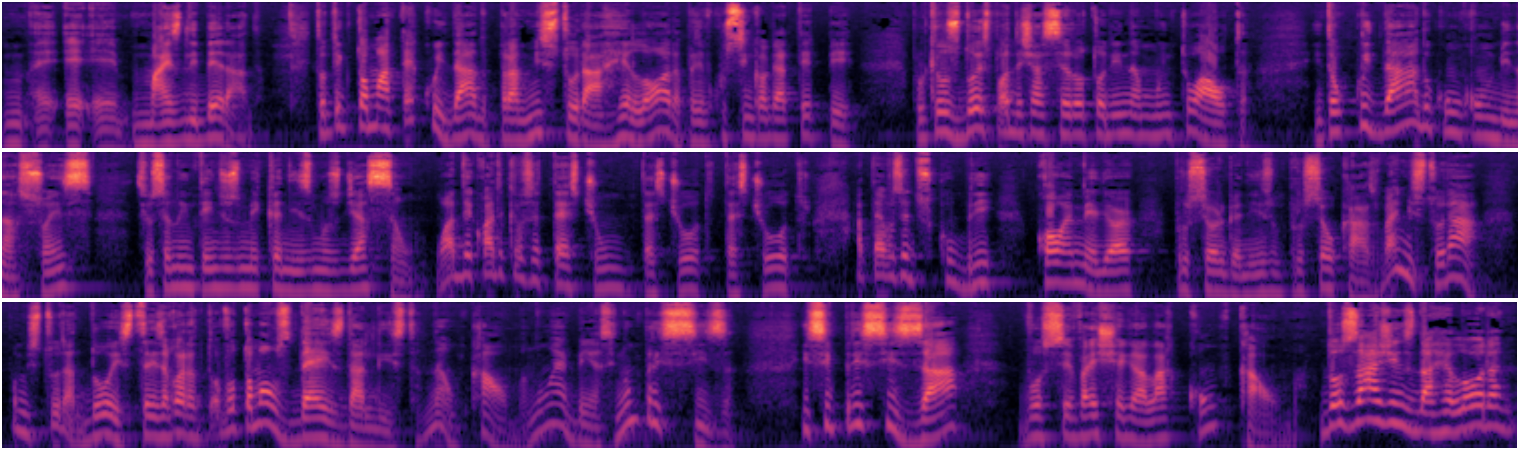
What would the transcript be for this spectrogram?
hum, é, é, é, mais liberada. Então, tem que tomar até cuidado para misturar a relora, por exemplo, com 5-HTP, porque os dois podem deixar a serotonina muito alta. Então, cuidado com combinações se você não entende os mecanismos de ação. O adequado é que você teste um, teste outro, teste outro, até você descobrir qual é melhor para o seu organismo, para o seu caso. Vai misturar? Pô, mistura dois, três, agora vou tomar os dez da lista. Não, calma, não é bem assim, não precisa. E se precisar, você vai chegar lá com calma. Dosagens da Relora,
